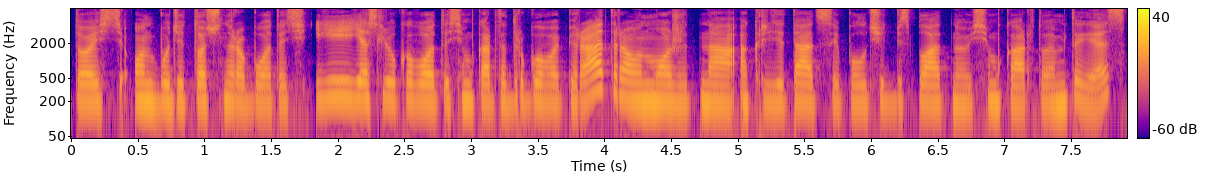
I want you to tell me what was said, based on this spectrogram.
то есть он будет точно работать. И если у кого-то сим-карта другого оператора, он может на аккредитации получить бесплатную сим-карту МТС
